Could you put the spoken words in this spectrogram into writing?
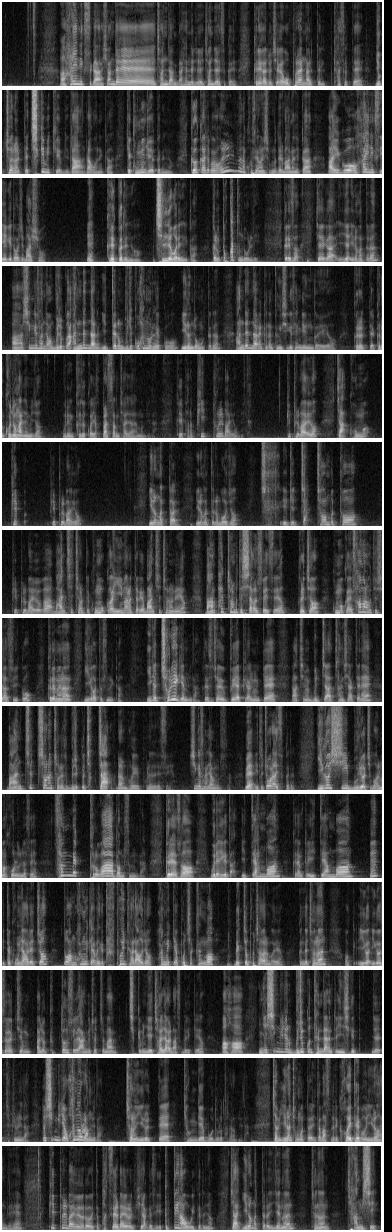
하이닉스가 현대전자인가 현대전자였을 거예요. 그래가지고 제가 오프라인 갈 때 갔을 때 6천 원때 지금이 기회입니다라고 하니까 그게 국민주의였거든요. 그것 가지고 얼마나 고생하신 분들이 많으니까 아이고 하이닉스 얘기도 하지 마쇼. 예? 그랬거든요. 질려버리니까. 그리고 똑같은 논리. 그래서 제가 이제 이런 것들은 아 신규 상장은 무조건 안 된다는 이때는 무조건 환호를 했고 이런 종목들은 안 된다는 그런 등식이 생기는 거예요. 그럴 때 그런 고정관념이죠. 우리는 그것과 역발상 자야한 겁니다. 그게 바로 피플 바이오입니다. 피플 바이오 자 공모 피 피플 바이오 이런 것들 이런 것들은 뭐죠? 차, 이렇게 쫙 처음부터 피플바이오가 17,000원대 공모가가 2만 원짜리가 17,000원이에요. 18,000원부터 시작할 수 있어요. 그렇죠? 공모가에 4만 원부터 시작할 수 있고 그러면은 이게 어떻습니까? 이게 초리액입니다. 그래서 저희 VIP 가족님께 아침에 문자 장 시작 전에 17,000원 천원에서 무조건 잡자라는 보내, 보내드렸어요. 신경상장으로서. 왜? 이때 쪼그라 있었거든. 이것이 무려 지금 얼마큼 아세요? 300%가 넘습니다. 그래서 우리는 다- 이때 한번 그다음 또 이때 한번 예? 이때 공략을 했죠. 또 한번 황미기가 이렇게 다 포인트가 나오죠. 황미기가 포착한 거 맥점 포착하는 거예요. 근데 저는 어, 이거 이것을 지금 아주 급등수에 안겨줬지만 지금 이제 전략을 말씀드릴게요. 아하 이제 신규제는 무조건 된다는 또 인식이 이제 잡힙니다. 또 신규제 환호를 합니다. 저는 이럴 때 경계 모드로 들어갑니다. 참 이런 종목들 일단 말씀드린 거의 대부분 이러한데 피플바이오로 일단 박셀바이오로 이게 급등이 나오고 있거든요. 자 이런 것들은 이제는 저는 잠시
